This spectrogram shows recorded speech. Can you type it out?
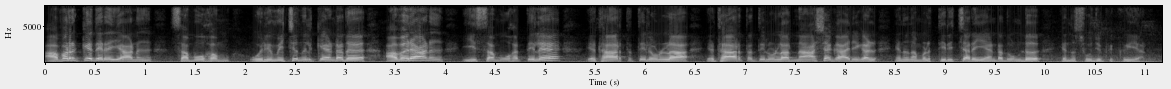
അവർക്കെതിരെയാണ് സമൂഹം ഒരുമിച്ച് നിൽക്കേണ്ടത്. അവരാണ് ഈ സമൂഹത്തിലെ യഥാർത്ഥത്തിലുള്ള യഥാർത്ഥത്തിലുള്ള നാശകാരികൾ എന്ന് നമ്മൾ തിരിച്ചറിയേണ്ടതുണ്ട് എന്ന് സൂചിപ്പിക്കുകയാണ്.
